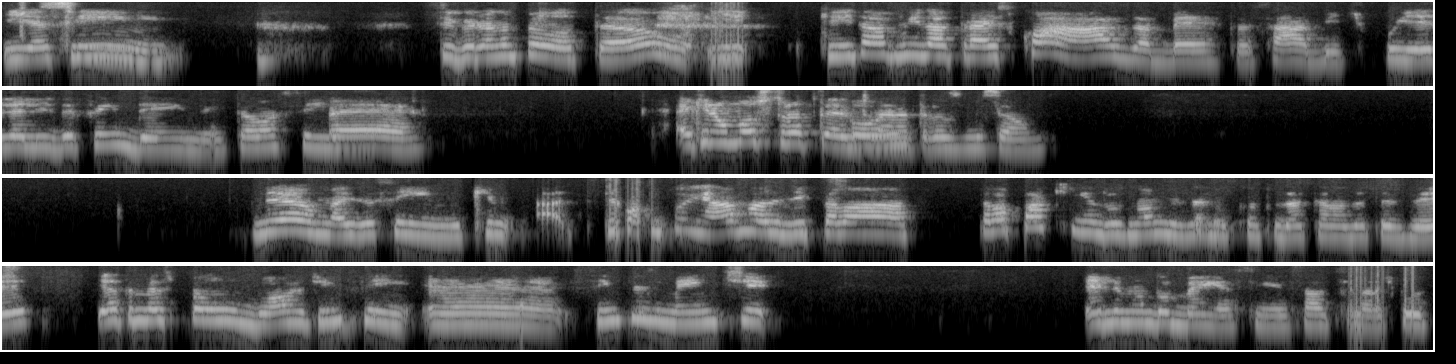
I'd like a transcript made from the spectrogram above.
E assim, segurando o pelotão, e quem tava vindo atrás com a asa aberta, sabe? Tipo, e ele ali defendendo. Então, assim, É. É que não mostrou tanto, né, na transmissão. não, mas assim, o que tipo, acompanhava ali pela, pela plaquinha dos nomes, né, no canto da tela da TV, e até mesmo pelo onboard, enfim, é, simplesmente ele mandou bem, assim, de semana. Tipo,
